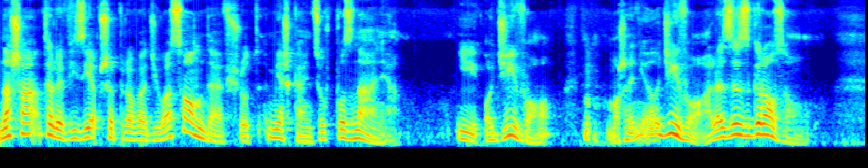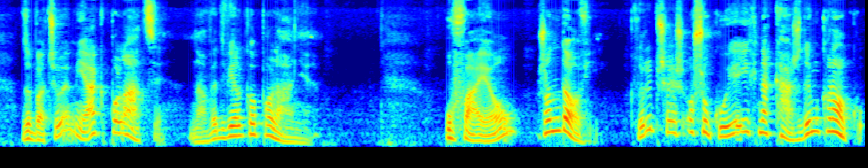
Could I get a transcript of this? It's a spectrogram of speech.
Nasza telewizja przeprowadziła sondę wśród mieszkańców Poznania. I o dziwo, może nie o dziwo, ale ze zgrozą, zobaczyłem, jak Polacy, nawet Wielkopolanie, ufają rządowi, który przecież oszukuje ich na każdym kroku.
